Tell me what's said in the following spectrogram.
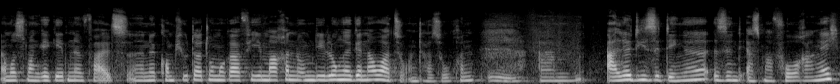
Da muss man gegebenenfalls eine Computertomographie machen, um die Lunge genauer zu untersuchen. Mhm. Ähm, alle diese Dinge sind erstmal vorrangig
